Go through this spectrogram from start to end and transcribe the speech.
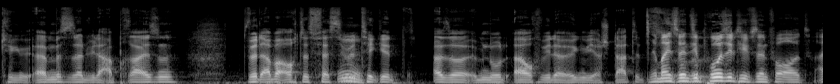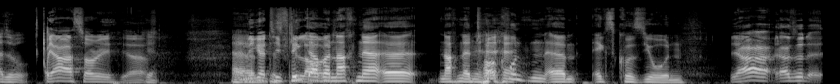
kriegen, äh, müssen sie halt wieder abreisen. Wird aber auch das Festivalticket, also im Not auch wieder irgendwie erstattet. Mhm. Du meinst, wenn sie positiv sind vor Ort? Also, Ja, sorry, ja. Okay. Ähm, negativ das klingt gelaunt. aber nach einer, äh, nach einer Talkrunden-Exkursion. Ja, also äh,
